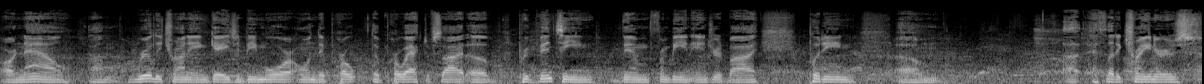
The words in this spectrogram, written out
are now um, really trying to engage and be more on the, pro, the proactive side of preventing them from being injured by putting um, uh, athletic trainers,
